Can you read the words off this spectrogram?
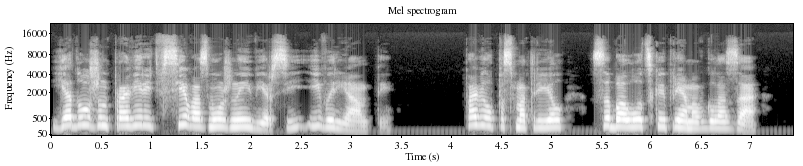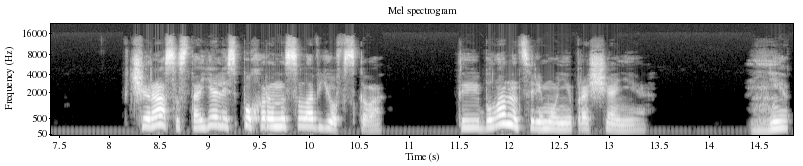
Я должен проверить все возможные версии и варианты. Павел посмотрел Заболоцкой прямо в глаза. Вчера состоялись похороны Соловьевского. Ты была на церемонии прощания? Нет,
